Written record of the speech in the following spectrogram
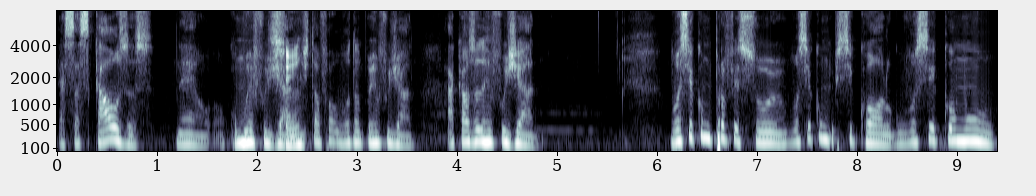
essas causas, né, como refugiado, Sim. a gente está voltando para o refugiado, a causa do refugiado. Você como professor, você como psicólogo, você como,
